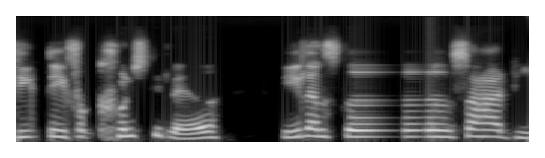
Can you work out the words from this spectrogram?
det, det er for kunstigt lavet. Et eller andet sted, så har de...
